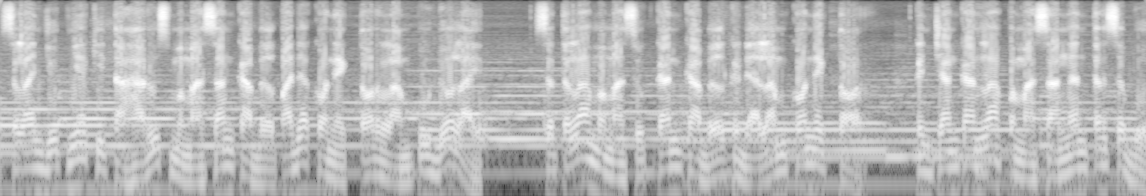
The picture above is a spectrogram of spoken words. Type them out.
Selanjutnya kita harus memasang kabel pada konektor lampu dolight. Setelah memasukkan kabel ke dalam konektor, Kencangkanlah pemasangan tersebut.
